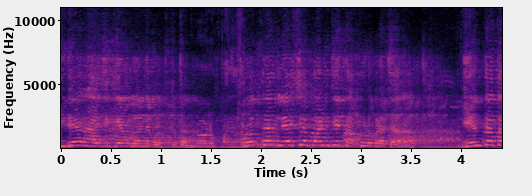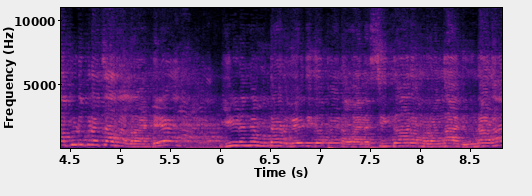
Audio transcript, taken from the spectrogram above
ఇదే రాజకీయంలోనే బతుకుతాను. పొద్దున్న లేచినప్పటి నుంచి తప్పుడు ప్రచారాలు. ఎంత తప్పుడు ప్రచారాలు రా అంటే ఈడనే ఉంటాడు వేదిక పైన ఆయన. సింగారం రంగా అని ఉన్నాడా?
